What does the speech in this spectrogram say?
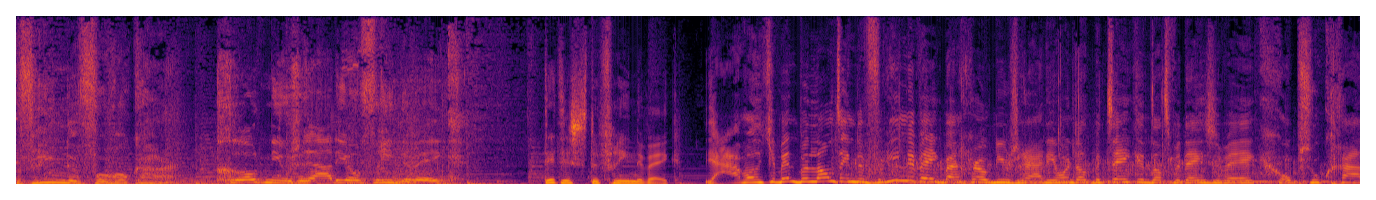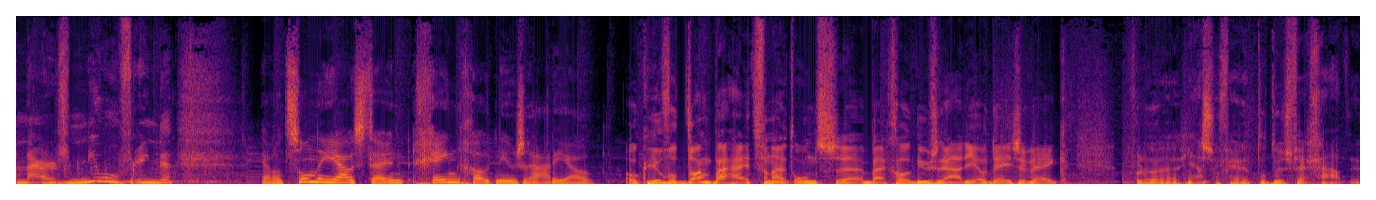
Vrienden voor elkaar. Grootnieuws Radio Vriendenweek. Dit is de Vriendenweek. Ja, want je bent beland in de Vriendenweek bij Grootnieuws Radio. En dat betekent dat we deze week op zoek gaan naar nieuwe vrienden. Ja, want zonder jouw steun geen Grootnieuws Radio. Ook heel veel dankbaarheid vanuit ons uh, bij Grootnieuws Radio deze week. Voor de, ja, zover het tot dusver gaat. We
